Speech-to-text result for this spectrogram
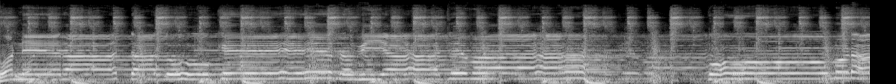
ધોનેરા તાલુકે રવિયા જેવા કોમડા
